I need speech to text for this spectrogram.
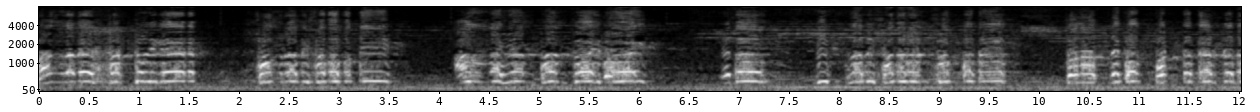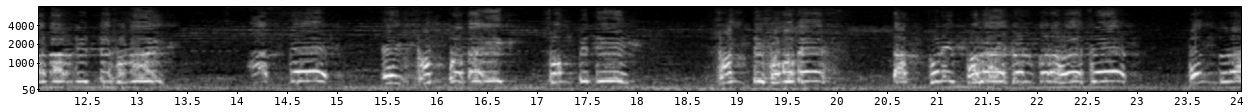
বাংলাদেশ ছাত্রলীগের সংগ্রামী সভাপতি আল্লাহিয়ান জয় এবং বিপ্লবী সাধারণ সম্পাদক জনাব লেখক ভট্টাচার্য দাদার নির্দেশনায় আজকে এই সাম্প্রদায়িক সম্প্রীতি শান্তি সমাবেশ তাৎক্ষণিকভাবে আয়োজন করা হয়েছে। বন্ধুরা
